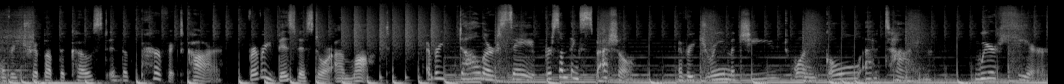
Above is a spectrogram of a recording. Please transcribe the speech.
every trip up the coast in the perfect car, for every business door unlocked, every dollar saved for something special, every dream achieved one goal at a time. We're here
